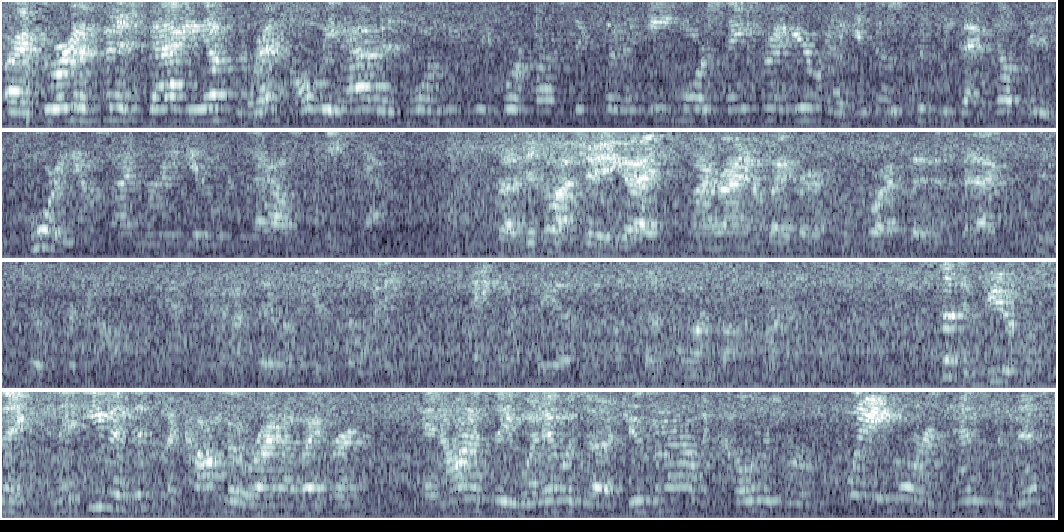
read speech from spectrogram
All right, so we're gonna finish bagging up the rest. All we have is one, two, three, four, five, six, seven, eight more snakes right here. We're gonna get those quickly bagged up. It is pouring outside. We're gonna get over to the house ASAP. So I just want to show you guys my Rhino Viper before I put him in the bag. This thing is so freaking awesome, man. I I said I wasn't gonna film any, any more videos, but look at those horns on the front. Such a beautiful snake. And then even, this is a Congo Rhino Viper. And honestly, when it was a juvenile, the colors were way more intense than this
